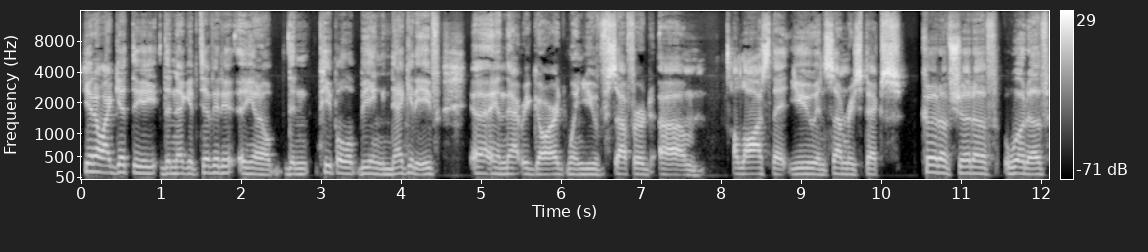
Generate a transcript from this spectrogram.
you know, I get the, the negativity, you know, the people being negative uh, in that regard when you've suffered um, a loss that you, in some respects, could have, should have, would have,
